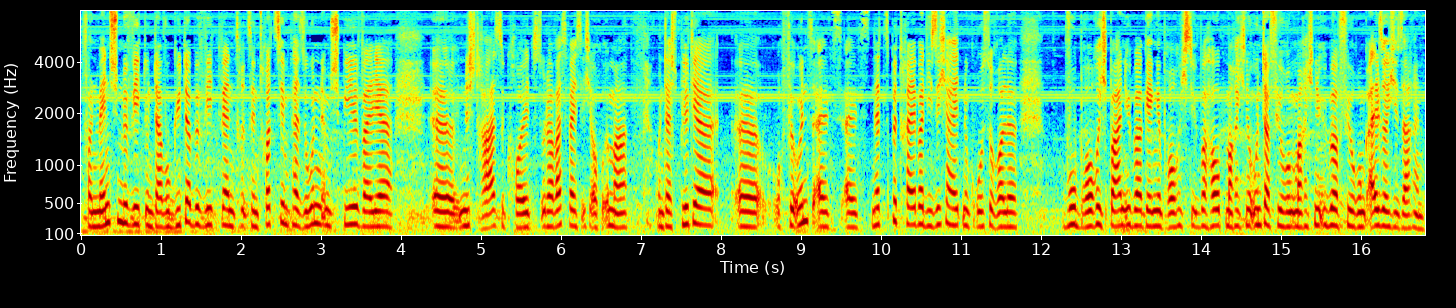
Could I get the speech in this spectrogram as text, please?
von Menschen bewegt. Und da, wo Güter bewegt werden, sind trotzdem Personen im Spiel, weil ja äh, eine Straße kreuzt oder was weiß ich auch immer. Und da spielt ja äh, auch für uns als, als Netzbetreiber die Sicherheit eine große Rolle. Wo brauche ich Bahnübergänge? Brauche ich sie überhaupt? Mache ich eine Unterführung? Mache ich eine Überführung? All solche Sachen,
